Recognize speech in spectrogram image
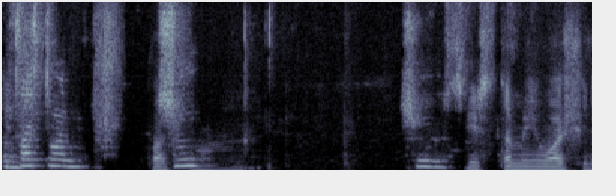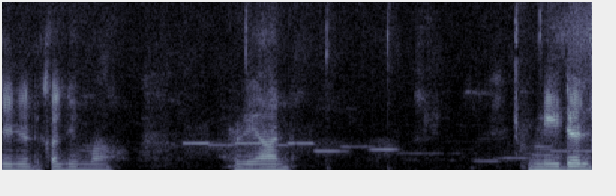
The first one. First Shoe. One. Shoes. Istami wa shilil kalima. Rian needle.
